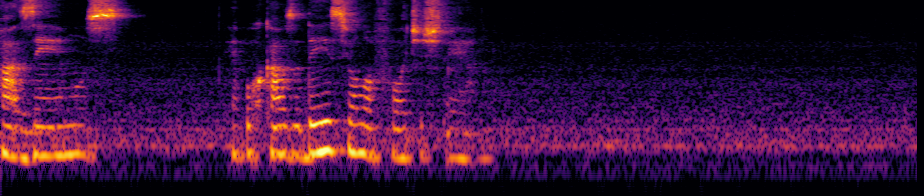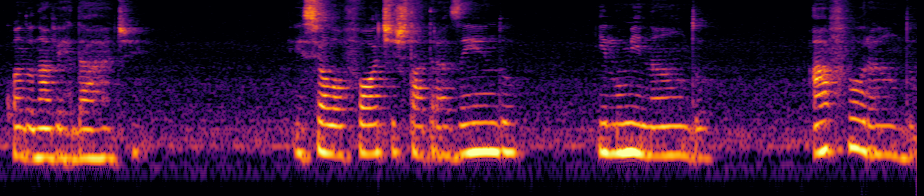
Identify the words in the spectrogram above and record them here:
fazemos é por causa desse holofote externo. Quando na verdade esse holofote está trazendo, iluminando, aflorando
